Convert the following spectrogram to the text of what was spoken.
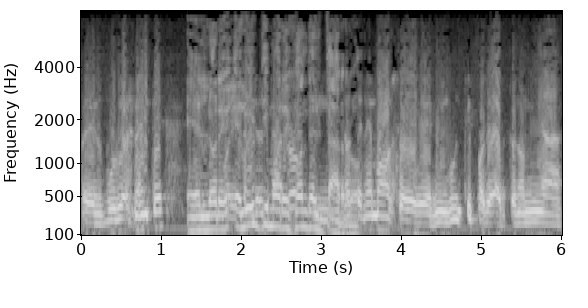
eh, vulgarmente, El, ore- el último orejón del tarro. No tenemos eh, ningún tipo de autonomía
